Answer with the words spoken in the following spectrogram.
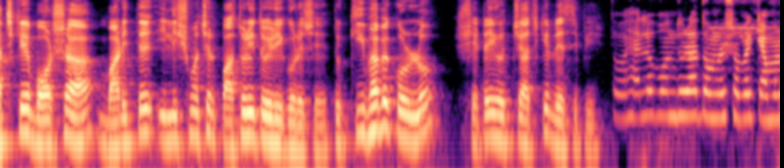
আজকে বর্ষা বাড়িতে ইলিশ মাছের পাতুরি তৈরি করেছে। তো কীভাবে করল? সেটাই হচ্ছে আজকের রেসিপি তো হ্যালো বন্ধুরা, তোমরা সবাই কেমন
